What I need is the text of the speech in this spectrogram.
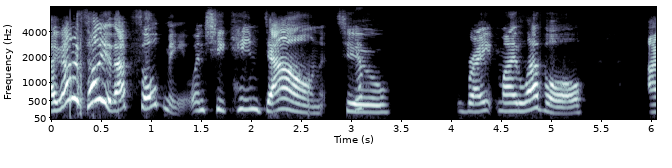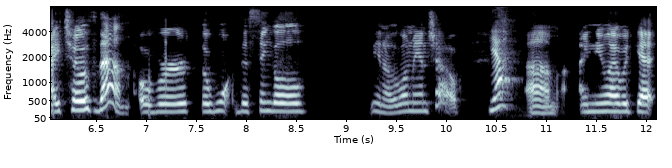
I got to tell you, that sold me. When she came down to right my level, I chose them over the the single, you know, the one man show. Yeah. Um, I knew I would get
